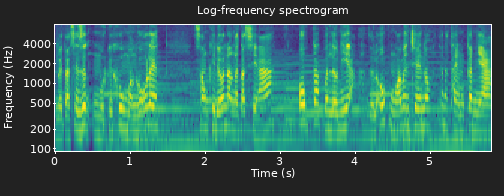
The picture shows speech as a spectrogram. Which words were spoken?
Người ta sẽ dựng một cái khung bằng gỗ lên. Xong khi đó là người ta sẽ ốp các vật liệu nhẹ rồi là ốp ngói bên trên thôi thế là thành một căn nhà.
